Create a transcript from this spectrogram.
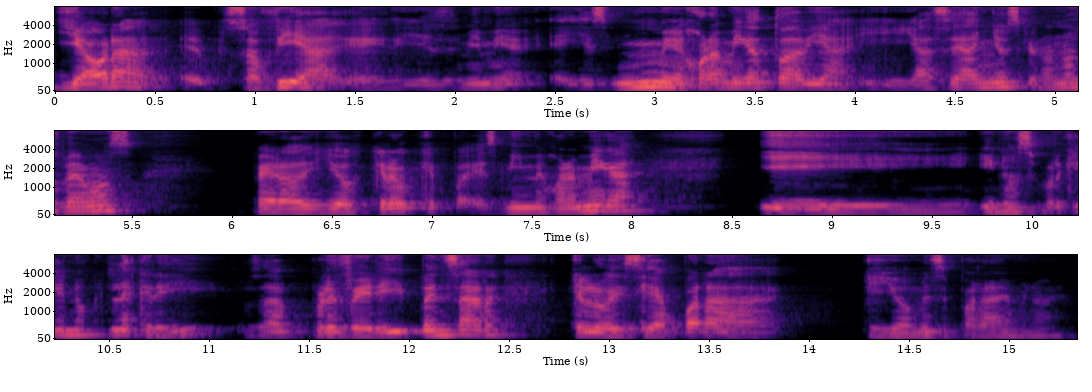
Y ahora, eh, Sofía, eh, ella, es mi- ella es mi mejor amiga todavía y hace años que no nos vemos, pero yo creo que es mi mejor amiga y, y no sé por qué no le creí. O sea, preferí pensar que lo decía para que yo me separara de mi novia.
